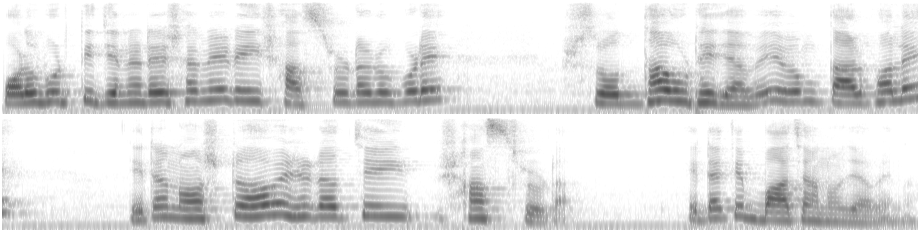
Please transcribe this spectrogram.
পরবর্তী জেনারেশনের এই শাস্ত্রটার উপরে শ্রদ্ধা উঠে যাবে এবং তার ফলে যেটা নষ্ট হবে, সেটা হচ্ছে এই শাস্ত্রটা। এটাকে বাঁচানো যাবে না।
